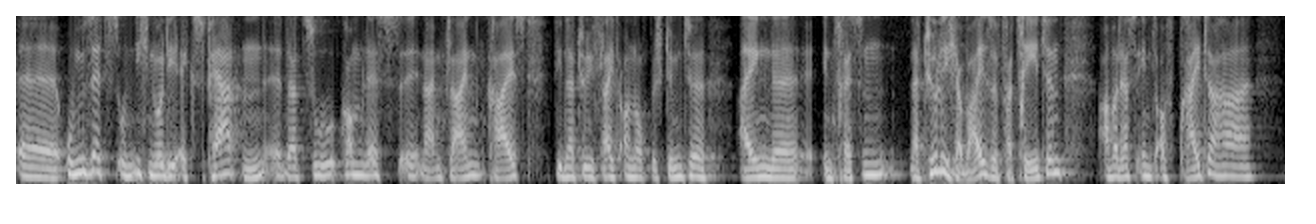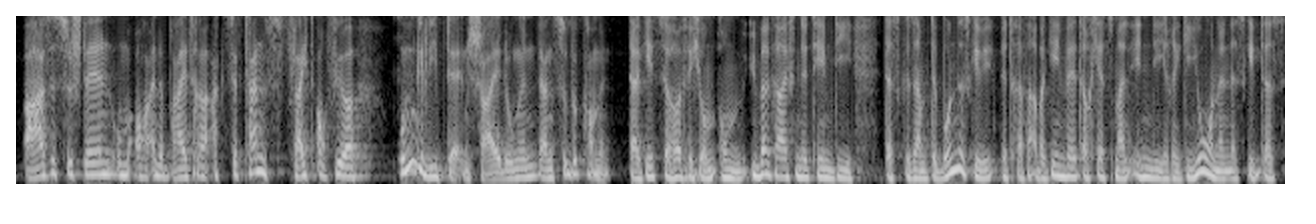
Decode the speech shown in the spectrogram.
äh, umsetzt und nicht nur die Experten äh, dazu kommen lässt äh, in einem kleinen Kreis, die natürlich vielleicht auch noch bestimmte eigene Interessen natürlicherweise vertreten, aber das eben auf breiterer Basis zu stellen, um auch eine breitere Akzeptanz vielleicht auch für ungeliebte Entscheidungen dann zu bekommen. Da geht es ja häufig um, um übergreifende Themen, die das gesamte Bundesgebiet betreffen. Aber gehen wir doch jetzt mal in die Regionen. Es gibt das,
